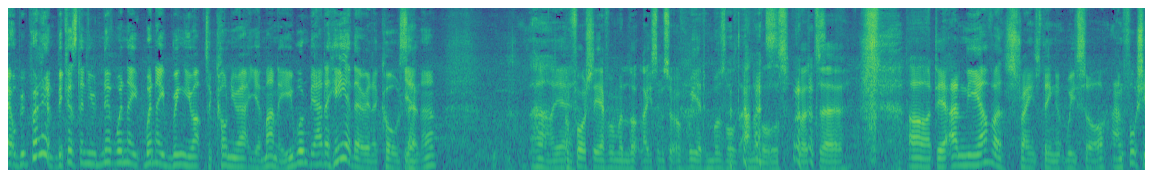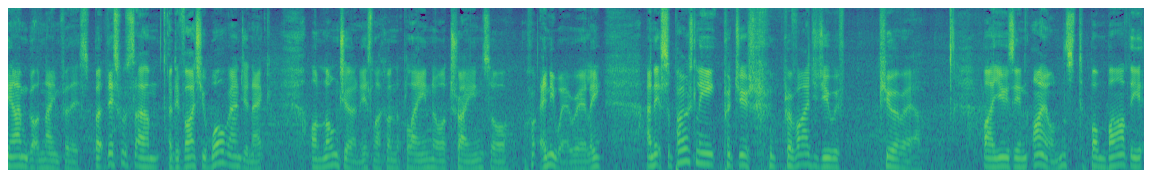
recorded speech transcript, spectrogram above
It'll be brilliant because then you never when they when they ring you up to con you out of your money, you wouldn't be able to hear they're in a call centre. Oh yeah. Unfortunately, everyone would look like some sort of weird muzzled animals. but uh, Oh dear! And the other strange thing that we saw, unfortunately, I haven't got a name for this, but this was um, a device you wore around your neck on long journeys, like on the plane or trains or anywhere really, and it supposedly produced provided you with pure air by using ions to bombard the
